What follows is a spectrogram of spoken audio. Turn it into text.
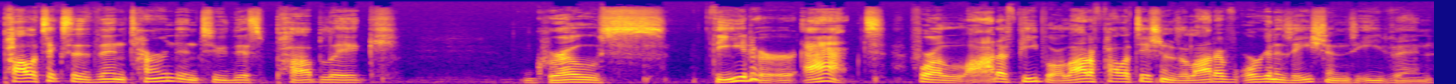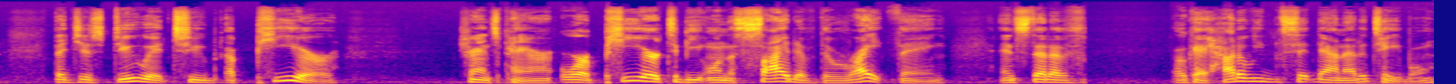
politics has then turned into this public gross theater act for a lot of people a lot of politicians a lot of organizations even that just do it to appear transparent or appear to be on the side of the right thing instead of okay how do we sit down at a table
